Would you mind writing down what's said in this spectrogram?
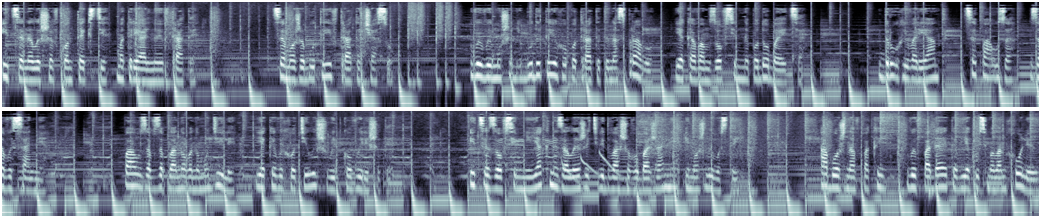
І це не лише в контексті матеріальної втрати. Це може бути і втрата часу. Ви вимушені будете його потратити на справу, яка вам зовсім не подобається. Другий варіант це пауза, зависання. Пауза в запланованому ділі, яке ви хотіли швидко вирішити. І це зовсім ніяк не залежить від вашого бажання і можливостей. Або ж навпаки, ви впадаєте в якусь меланхолію,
